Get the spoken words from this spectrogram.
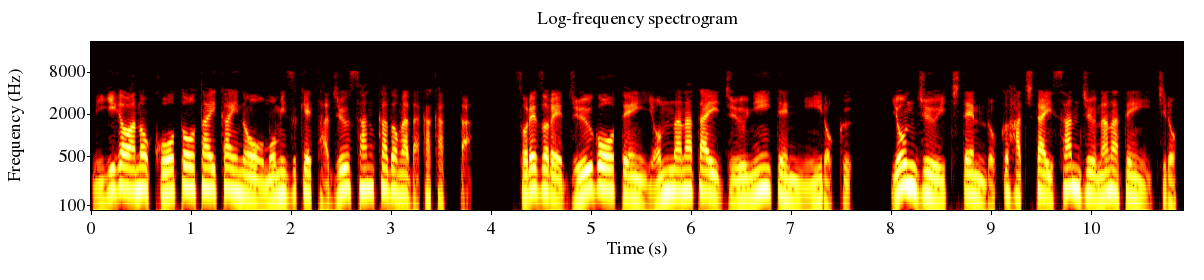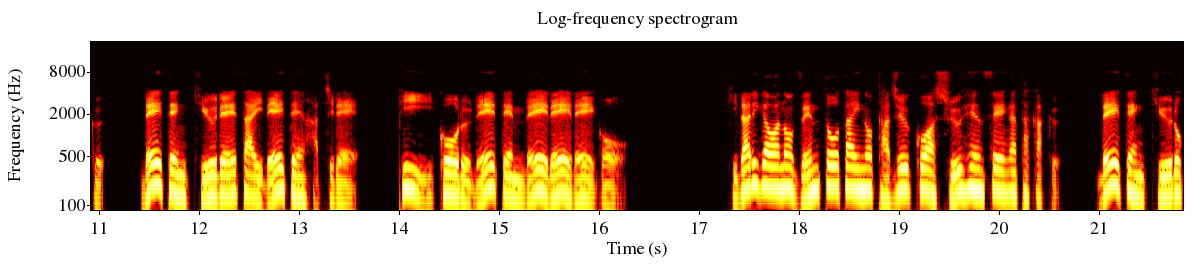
右側の高等大会の重み付け多重参加度が高かった。それぞれ15.47対12.26、41.68対37.16、0.90対0.80、p イコール0.0005。左側の前頭体の多重コア周辺性が高く、0.96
